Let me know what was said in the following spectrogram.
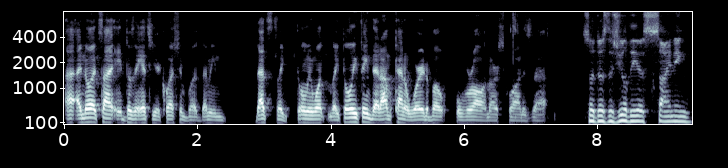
I, I know it's not, it doesn't answer your question, but I mean, that's like the only one, like the only thing that I'm kind of worried about overall in our squad is that. So does the Gil Dias signing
